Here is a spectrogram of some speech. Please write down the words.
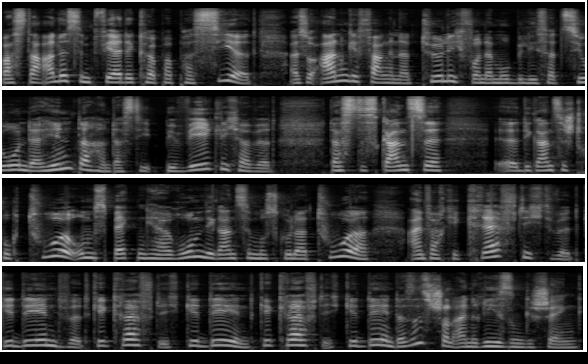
was da alles im Pferdekörper passiert, also angefangen natürlich von der Mobilisation der Hinterhand, dass die beweglicher wird, dass das ganze die ganze Struktur ums Becken herum, die ganze Muskulatur einfach gekräftigt wird, gedehnt wird, gekräftigt, gedehnt, gekräftigt, gedehnt. Das ist schon ein Riesengeschenk.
